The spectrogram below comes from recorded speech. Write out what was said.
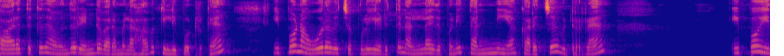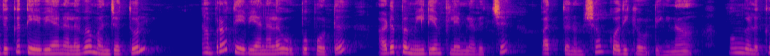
காரத்துக்கு நான் வந்து ரெண்டு வரமிளகாவை கிள்ளி போட்டிருக்கேன். இப்போது நான் ஊற வச்ச புளி எடுத்து நல்லா இது பண்ணி தண்ணியாக கரைச்சி விட்டுறேன். இப்போது இதுக்கு தேவையான அளவு மஞ்சத்தூள் அப்புறம் தேவையான அளவு உப்பு போட்டு அடுப்பை மீடியம் ஃப்ளேமில் வச்சு பத்து நிமிஷம் கொதிக்க விட்டிங்கன்னா உங்களுக்கு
